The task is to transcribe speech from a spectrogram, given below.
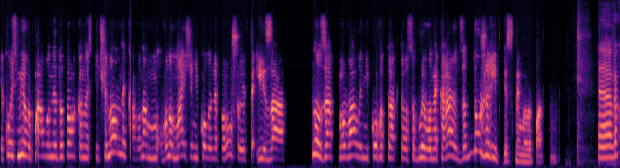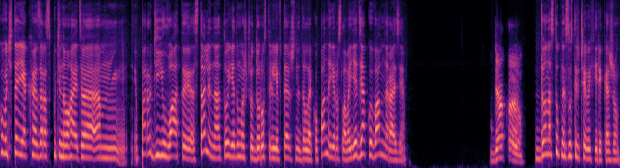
якоюсь мірою право недоторканості чиновника, вона воно майже ніколи не порушується, і за ну за провали нікого так то особливо не карають за дуже рідкісними випадками. Е, Враховуючи те, як зараз Путін намагається ем, пародіювати Сталіна, то я думаю, що до розстрілів теж недалеко. Пане Ярославе, я дякую вам наразі. Дякую, До наступних зустрічей в ефірі кажу.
